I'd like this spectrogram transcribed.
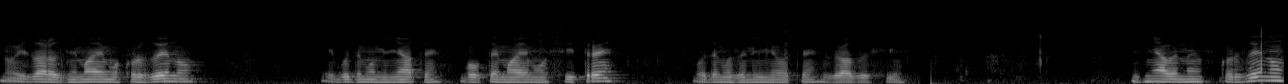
Ну і зараз знімаємо корзину і будемо міняти. Болти маємо всі три. Будемо замінювати зразу всі. Зняли ми корзину,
